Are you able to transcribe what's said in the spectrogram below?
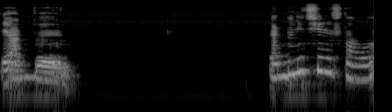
jakby jakby nic się nie stało.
